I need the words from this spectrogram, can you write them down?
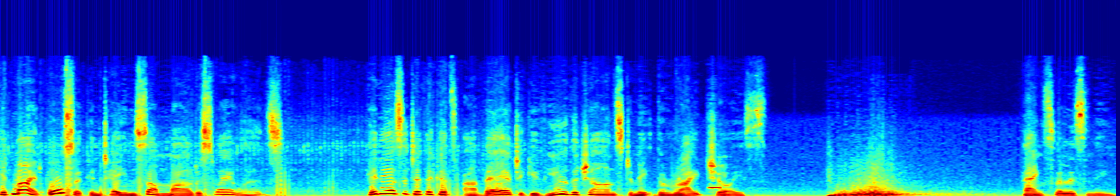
It might also contain some milder swear words. Video certificates are there to give you the chance to make the right choice. Thanks for listening.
